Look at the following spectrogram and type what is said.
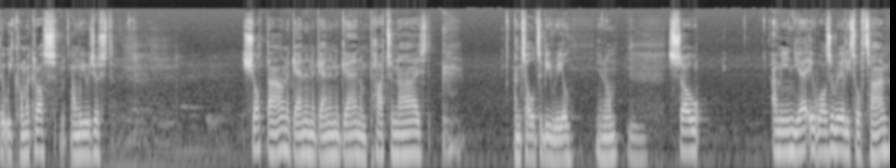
that we come across, and we were just shot down again and again and again and patronised and told to be real, you know. Mm. So, I mean, yeah, it was a really tough time.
